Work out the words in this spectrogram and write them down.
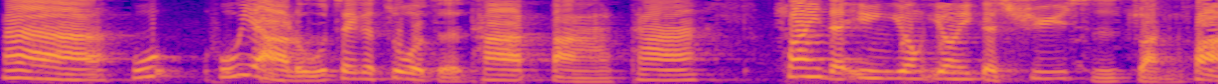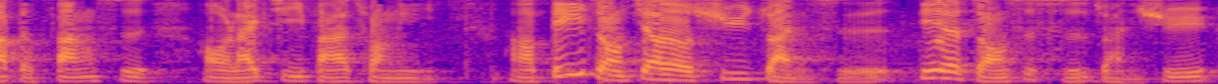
那胡胡雅茹这个作者，他把他创意的运用用一个虚实转化的方式，哦，来激发创意。好，第一种叫做虚转实，第二种是实转虚，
